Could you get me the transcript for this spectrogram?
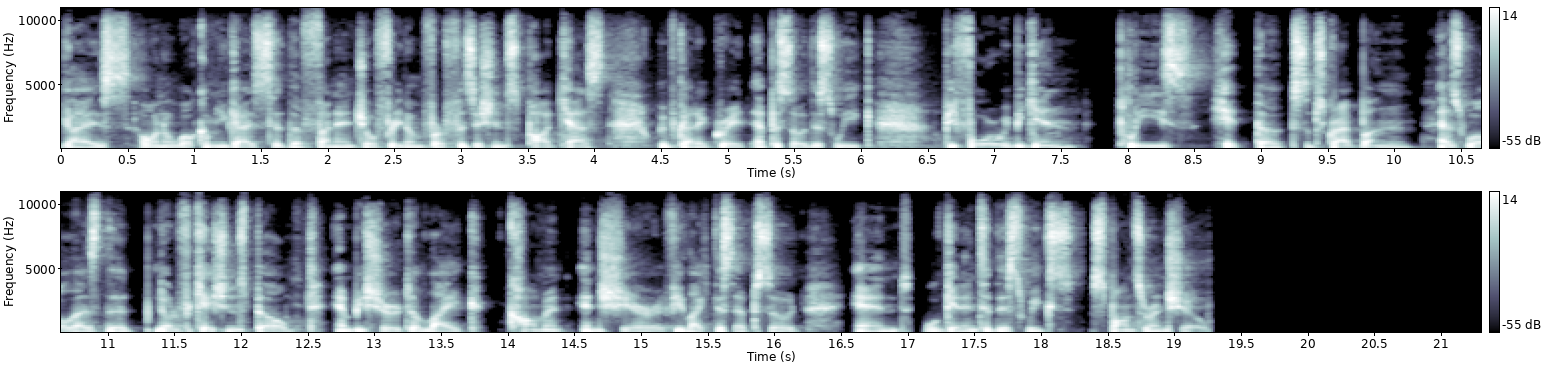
Hey guys, I want to welcome you guys to the Financial Freedom for Physicians podcast. We've got a great episode this week. Before we begin, please hit the subscribe button as well as the notifications bell and be sure to like, comment, and share if you like this episode. And we'll get into this week's sponsor and show.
